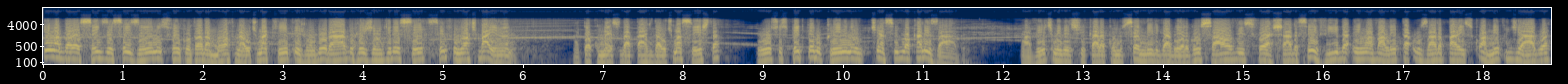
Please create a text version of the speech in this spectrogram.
E uma adolescente de 16 anos foi encontrada morta na última quinta em João Dourado, região de Irecê, centro-norte baiano. Até o começo da tarde da última sexta, o suspeito pelo crime não tinha sido localizado. A vítima, identificada como Samile Gabriela Gonçalves, foi achada sem vida em uma valeta usada para escoamento de água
